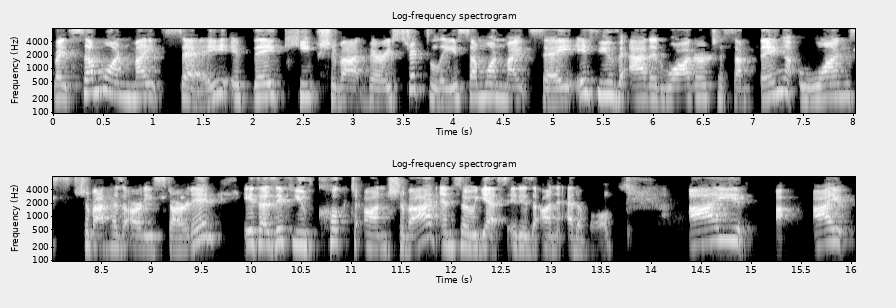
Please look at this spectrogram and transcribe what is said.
right? Someone might say, if they keep Shabbat very strictly, someone might say, if you've added water to something once Shabbat has already started, it's as if you've cooked on Shabbat. And so yes, it is unedible. I I,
